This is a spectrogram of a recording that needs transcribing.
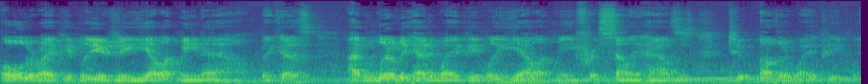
older white people, usually yell at me now because I've literally had white people yell at me for selling houses to other white people.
